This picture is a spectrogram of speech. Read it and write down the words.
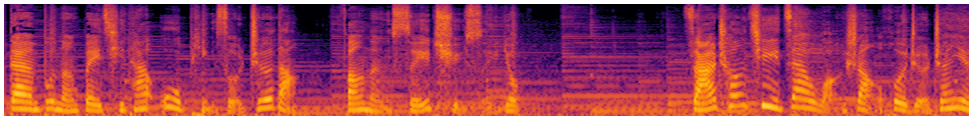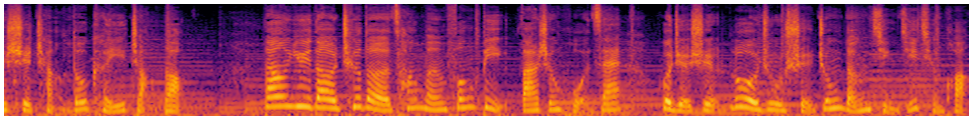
但不能被其他物品所遮挡，方能随取随用。砸窗器在网上或者专业市场都可以找到。当遇到车的舱门封闭、发生火灾，或者是落入水中等紧急情况，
